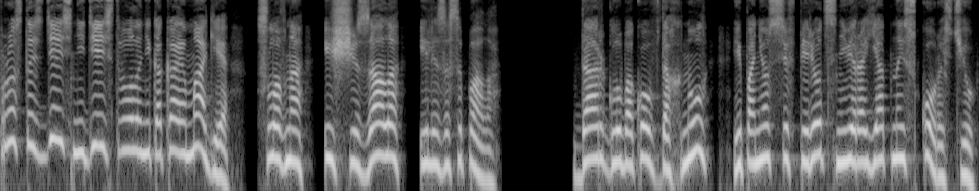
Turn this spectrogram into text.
Просто здесь не действовала никакая магия, словно исчезала или засыпала. Дар глубоко вдохнул и понесся вперед с невероятной скоростью.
